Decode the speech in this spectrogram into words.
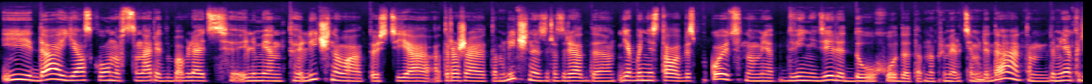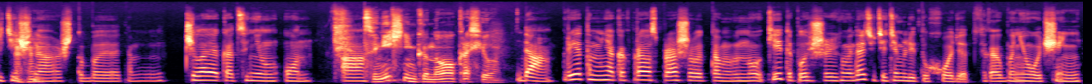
И да, я склонна в сценарий добавлять элемент личного, то есть я отражаю там личное из разряда. Я бы не стала беспокоить, но у меня две недели до ухода, там, например, тем лида, там для меня критично, uh-huh. чтобы там человека оценил он. А... Циничненько, но красиво. Да. При этом меня, как правило, спрашивают, там, ну, окей, ты получишь рекомендацию, у тебя темлит уходит. Это как бы не очень...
